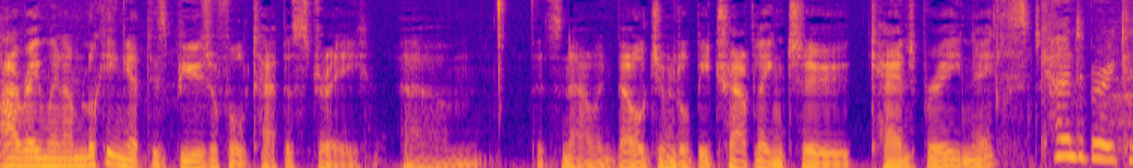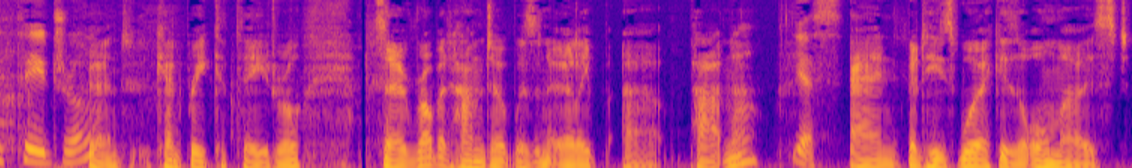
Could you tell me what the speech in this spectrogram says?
Irene, when I'm looking at this beautiful tapestry, um, that's now in Belgium. It'll be travelling to Canterbury next. Canterbury Cathedral. Canterbury Cathedral. So Robert Hunter was an early uh, partner. Yes. And but his work is almost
